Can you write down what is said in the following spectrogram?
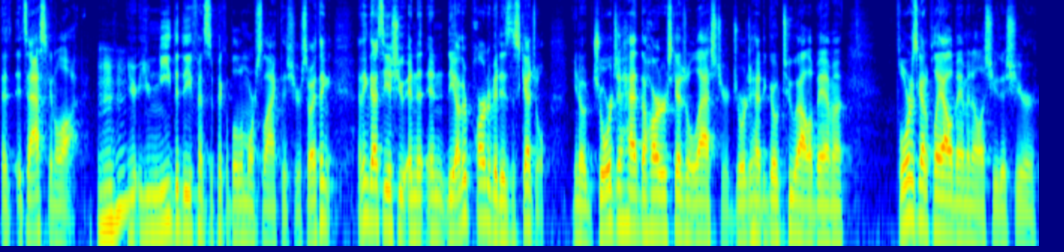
it, it's asking a lot. Mm-hmm. You you need the defense to pick up a little more slack this year. So I think I think that's the issue. And and the other part of it is the schedule. You know, Georgia had the harder schedule last year. Georgia had to go to Alabama. Florida's got to play Alabama and LSU this year.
